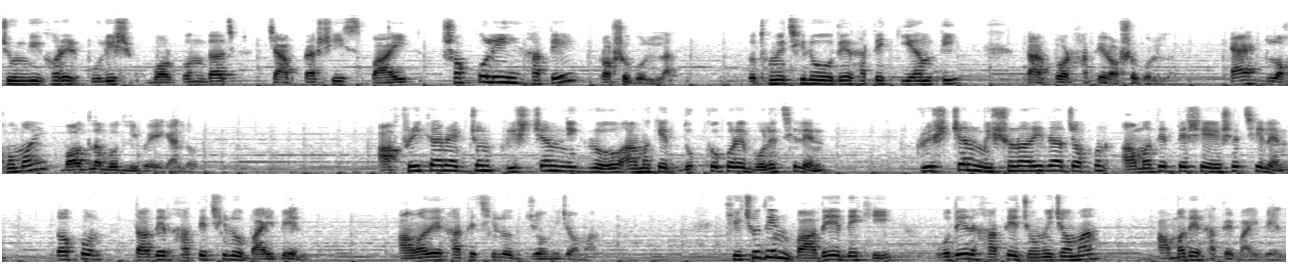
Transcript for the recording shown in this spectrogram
চুঙ্গি ঘরের পুলিশ, বরকন্দাজ চাপরাশি স্পাই সকলেই হাতে রসগোল্লা। প্রথমে ছিল ওদের হাতে কিয়ান্তি, তারপর হাতে রসগোল্লা। এক লহময় বদলা বদলি হয়ে গেল। আফ্রিকার একজন খ্রিস্টান নিগ্র আমাকে দুঃখ করে বলেছিলেন খ্রিস্টান মিশনারিরা যখন আমাদের দেশে এসেছিলেন তখন তাদের হাতে ছিল বাইবেল, আমাদের হাতে ছিল জমি জমা। কিছুদিন বাদে দেখি ওদের হাতে জমি জমা, আমাদের হাতে বাইবেল।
